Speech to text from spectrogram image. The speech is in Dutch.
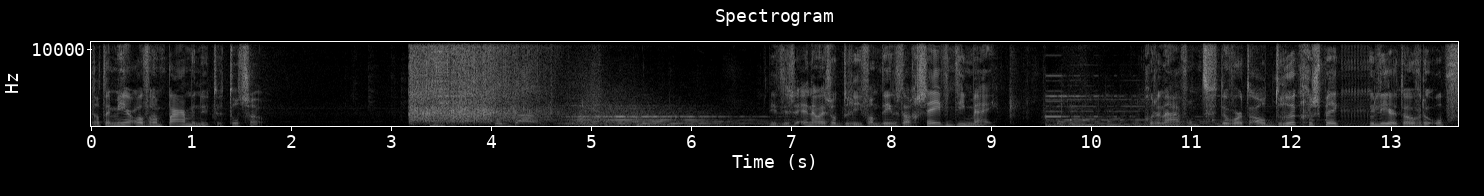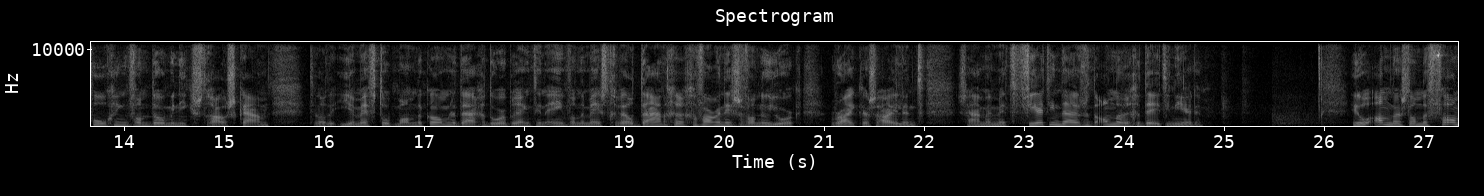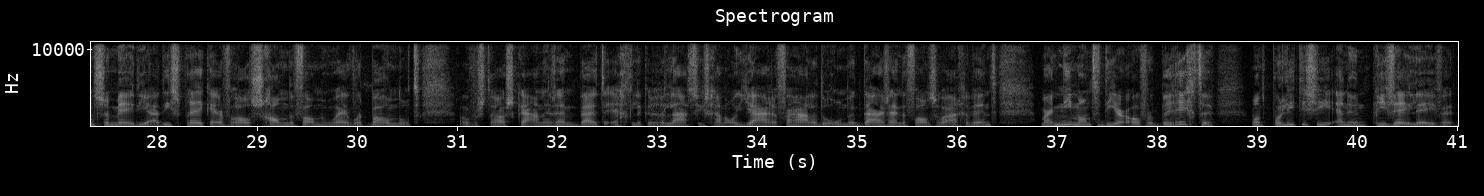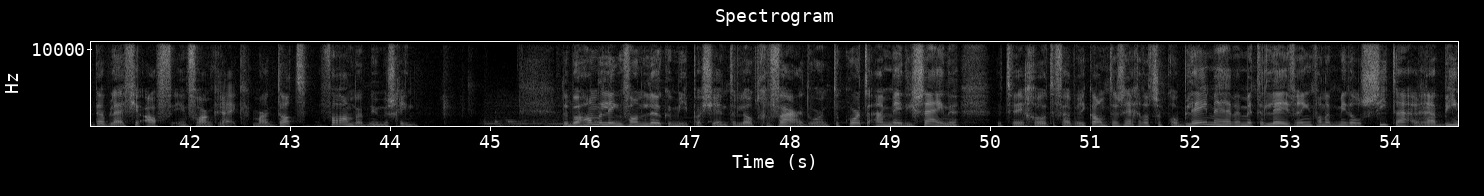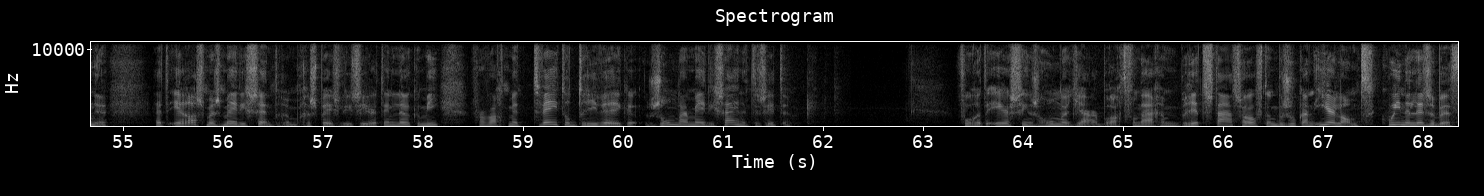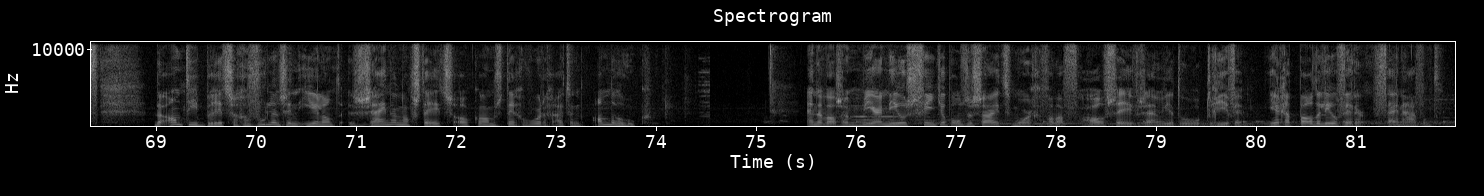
Dat en meer over een paar minuten. Tot zo. Dit is NOS op 3 van dinsdag 17 mei. Goedenavond. Er wordt al druk gespeculeerd over de opvolging van Dominique Strauss-Kaan. Terwijl de IMF-topman de komende dagen doorbrengt in een van de meest gewelddadige gevangenissen van New York, Rikers Island. Samen met 14.000 andere gedetineerden. Heel anders dan de Franse media. Die spreken er vooral schande van hoe hij wordt behandeld. Over Strauss-Kaan en zijn buitenechtelijke relaties gaan al jaren verhalen eronder. Daar zijn de Fransen wel aan gewend. Maar niemand die erover berichten. Want politici en hun privéleven, daar blijf je af in Frankrijk. Maar dat verandert nu misschien. De behandeling van leukemiepatiënten loopt gevaar door een tekort aan medicijnen. De twee grote fabrikanten zeggen dat ze problemen hebben met de levering van het middel Cita-Rabine. Het Erasmus Medisch Centrum, gespecialiseerd in leukemie, verwacht met twee tot drie weken zonder medicijnen te zitten. Voor het eerst sinds 100 jaar bracht vandaag een Brit staatshoofd een bezoek aan Ierland, Queen Elizabeth. De anti-Britse gevoelens in Ierland zijn er nog steeds, al komen ze tegenwoordig uit een andere hoek. En er was er meer nieuws, vind je op onze site. Morgen vanaf half zeven zijn we weer te horen op 3FM. Hier gaat Paul de Leeuw verder. Fijne avond.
